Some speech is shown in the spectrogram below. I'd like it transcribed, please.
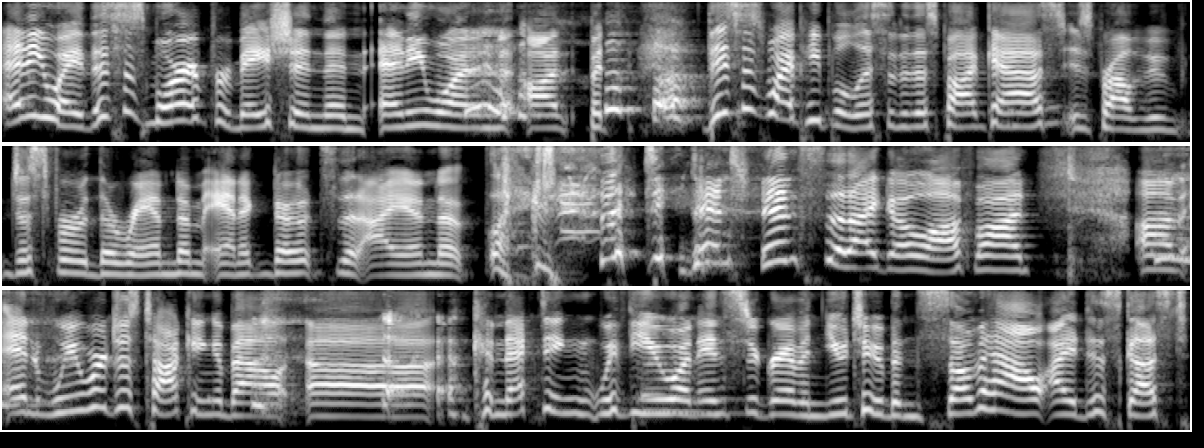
Anyway, this is more information than anyone on, but this is why people listen to this podcast is probably just for the random anecdotes that I end up like the tangents that I go off on. Um, and we were just talking about uh, connecting with you on Instagram and YouTube, and somehow I discussed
